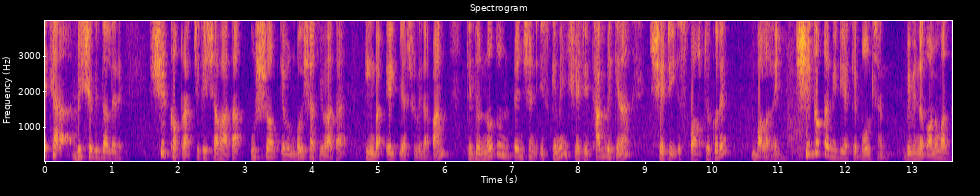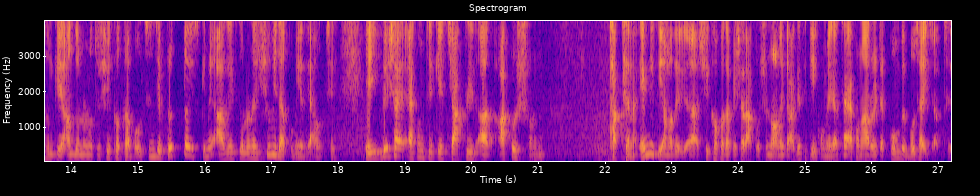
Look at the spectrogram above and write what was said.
এছাড়া বিশ্ববিদ্যালয়ের শিক্ষকরা চিকিৎসা ভাতা, উৎসব এবং বৈশাখী ভাতা কিংবা এলপিআর সুবিধা পান, কিন্তু নতুন পেনশন স্কিমে সেটি থাকবে কিনা সেটি স্পষ্ট করে বলা নেই। শিক্ষকরা মিডিয়াকে বলছেন, বিভিন্ন গণমাধ্যমকে আন্দোলনরত শিক্ষকরা বলছেন যে প্রত্যয় স্কিমে আগের তুলনায় সুবিধা কমিয়ে দেওয়া হচ্ছে। এই পেশায় এখন থেকে চাকরির আর আকর্ষণ থাকছে না। এমনিতেই আমাদের শিক্ষকতা পেশার আকর্ষণ অনেক আগে থেকেই কমে গেছে, এখন আরও এটা কমবে বোঝাই যাচ্ছে।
